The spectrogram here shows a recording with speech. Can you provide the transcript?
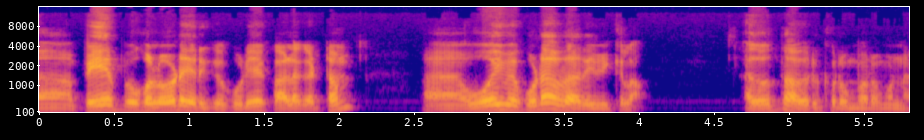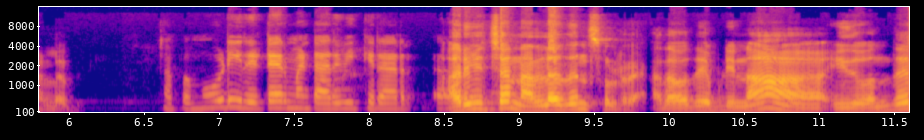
அஹ், பேர் புகழோட இருக்கக்கூடிய காலகட்டம் ஓய்வை கூட அவர் அறிவிக்கலாம். அது வந்து அவருக்கு ரொம்ப ரொம்ப நல்லது. அப்ப மோடி ரிட்டையர்மெண்ட் அறிவிக்கிறார். அறிவிச்சா நல்லதுன்னு சொல்றேன். அதாவது எப்படின்னா இது வந்து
